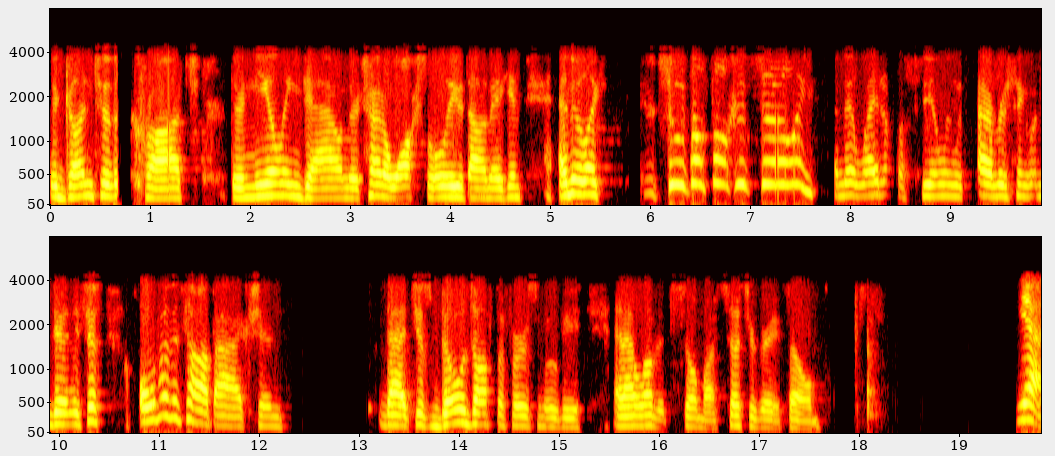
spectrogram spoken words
the gun to the crotch, they're kneeling down, they're trying to walk slowly without making, and they're like, shoot the fucking ceiling, and they light up the ceiling with every single. Dude, it's just over the top action that just builds off the first movie, and I love it so much. Such a great film. Yeah.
